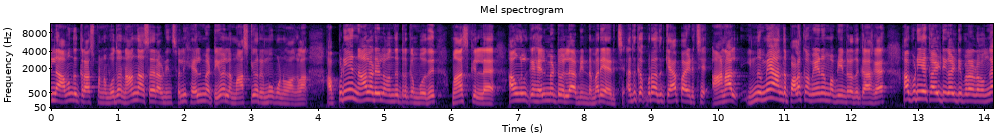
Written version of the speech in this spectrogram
இல்லை அவங்க கிராஸ் பண்ணும்போது நான் தான் சார் அப்படின்னு சொல்லி ஹெல்மெட்டையோ இல்லை மாஸ்க்கையோ ரிமூவ் பண்ணுவாங்களாம். அப்படியே நாளடைவில் வந்துட்டு இருக்கும்போது மாஸ்க் இல்லை அவங்களுக்கு ஹெல்மெட்டும் இல்லை அப்படின்ற மாதிரி ஆயிடுச்சு. அதுக்கப்புறம் அது கேப் ஆயிடுச்சு. ஆனால் இன்னுமே அந்த பழக்கம் வேணும் அப்படின்றதுக்காக அப்படியே கழட்டி கழட்டி பழகிறவங்க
